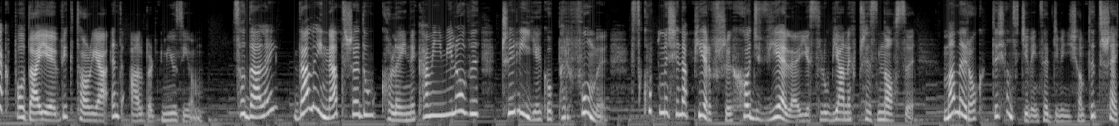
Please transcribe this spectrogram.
jak podaje Victoria and Albert Museum. Co dalej? Dalej nadszedł kolejny kamień milowy, czyli jego perfumy. Skupmy się na pierwszych, choć wiele jest lubianych przez nosy. Mamy rok 1993.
